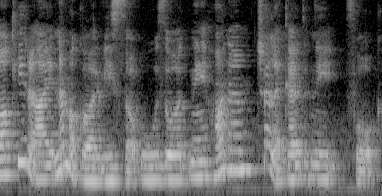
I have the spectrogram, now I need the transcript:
A király nem akar visszahúzódni, hanem cselekedni fog.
